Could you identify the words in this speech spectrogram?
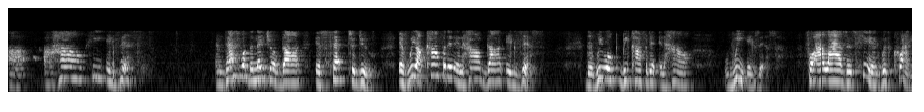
uh, uh, how He exists. And that's what the nature of God is set to do. If we are confident in how God exists, then we will be confident in how we exist. For our lives is hid with Christ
